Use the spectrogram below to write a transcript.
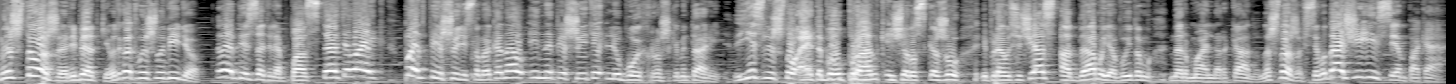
Ну что же, ребятки, вот такое вот вышло видео. Обязательно поставьте лайк, подпишитесь на мой канал и напишите любой хороший комментарий. Если что, это был пранк, еще раз скажу. И прямо сейчас Адаму я выдам нормальный аркану. Ну что же, всем удачи и всем пока.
